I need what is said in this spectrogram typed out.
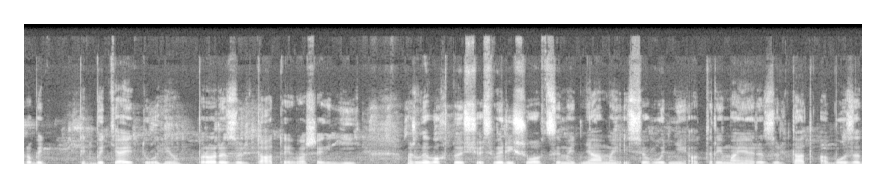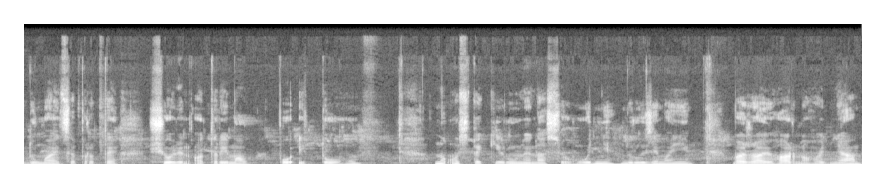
про підбиття ітогів, про результати ваших дій. Можливо, хтось щось вирішував цими днями і сьогодні отримає результат або задумається про те, що він отримав по ітогу. Ну, ось такі руни на сьогодні, друзі мої. Бажаю гарного дня,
